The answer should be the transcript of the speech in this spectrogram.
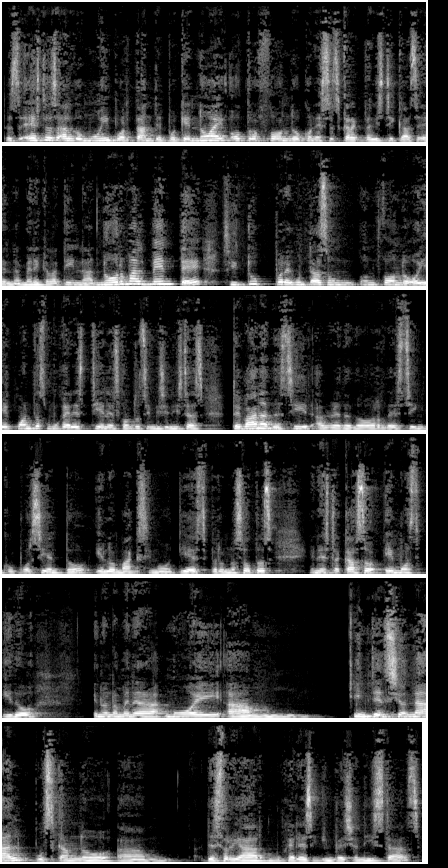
Entonces, esto es algo muy importante porque no hay otro fondo con esas características en América Latina. Normalmente, si tú preguntas a un, fondo, oye, ¿cuántas mujeres tienes? ¿Cuántos inversionistas? Te van a decir alrededor de 5% y lo máximo 10%. Pero nosotros, en este caso, hemos ido en una manera muy intencional buscando desarrollar mujeres inversionistas.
